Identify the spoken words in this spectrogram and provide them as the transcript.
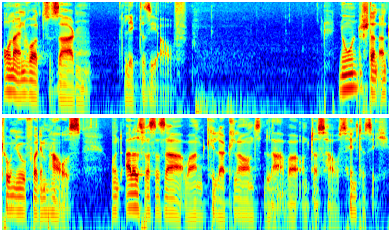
Ohne ein Wort zu sagen, legte sie auf. Nun stand Antonio vor dem Haus, und alles, was er sah, waren Killer-Clowns, Lava und das Haus hinter sich.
